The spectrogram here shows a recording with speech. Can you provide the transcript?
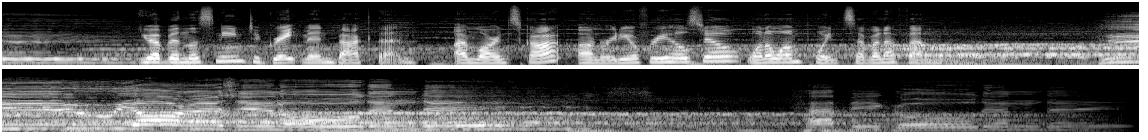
You have been listening to Great Men Back Then. I'm Lauren Scott on Radio Free Hillsdale 101.7 FM. Here we are as in olden days,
